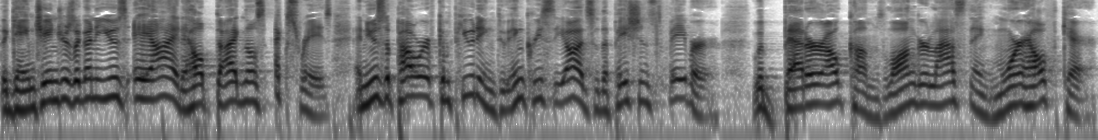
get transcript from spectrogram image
The game changers are going to use AI to help diagnose x rays and use the power of computing to increase the odds to the patient's favor with better outcomes, longer lasting, more health care.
